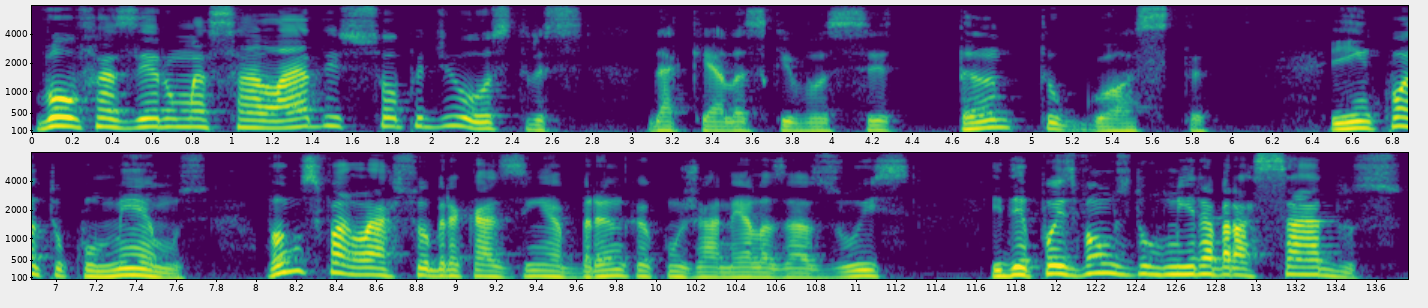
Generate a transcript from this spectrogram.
vou fazer uma salada e sopa de ostras, daquelas que você tanto gosta. E enquanto comemos, vamos falar sobre a casinha branca com janelas azuis e depois vamos dormir abraçados.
